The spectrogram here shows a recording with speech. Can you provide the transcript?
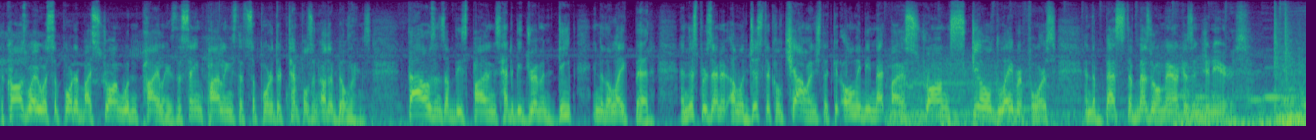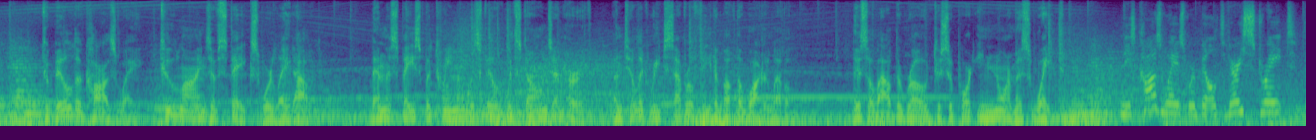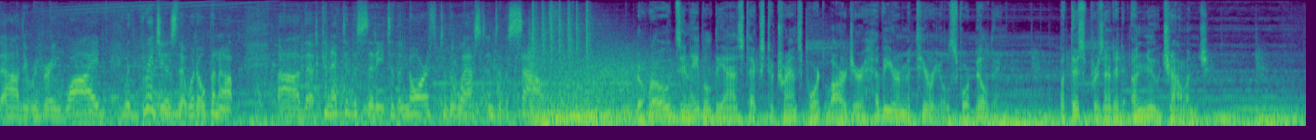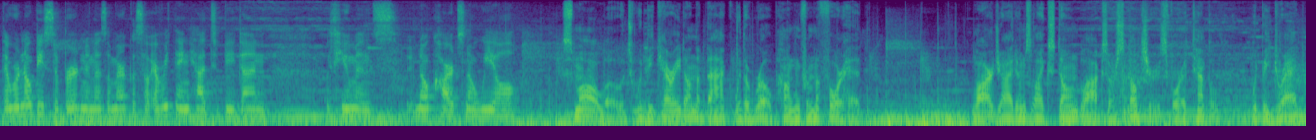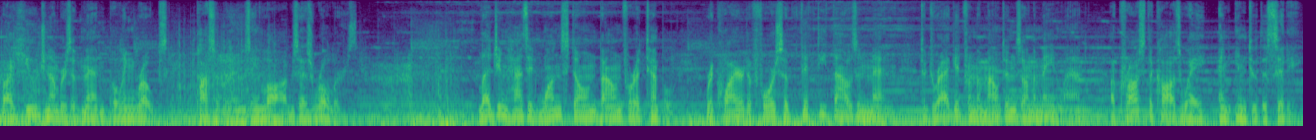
The causeway was supported by strong wooden pilings, the same pilings that supported their temples and other buildings. Thousands of these pilings had to be driven deep into the lake bed, and this presented a logistical challenge that could only be met by a strong, skilled labor force and the best of Mesoamerica's engineers. To build a causeway, two lines of stakes were laid out. Then the space between them was filled with stones and earth until it reached several feet above the water level. This allowed the road to support enormous weight. These causeways were built very straight, uh, they were very wide, with bridges that would open up uh, that connected the city to the north, to the west, and to the south. The roads enabled the Aztecs to transport larger, heavier materials for building. But this presented a new challenge. There were no beasts of burden in Mesoamerica, so everything had to be done with humans. No carts, no wheel. Small loads would be carried on the back with a rope hung from the forehead. Large items like stone blocks or sculptures for a temple would be dragged by huge numbers of men pulling ropes, possibly using logs as rollers. Legend has it one stone bound for a temple required a force of 50,000 men to drag it from the mountains on the mainland across the causeway and into the city.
